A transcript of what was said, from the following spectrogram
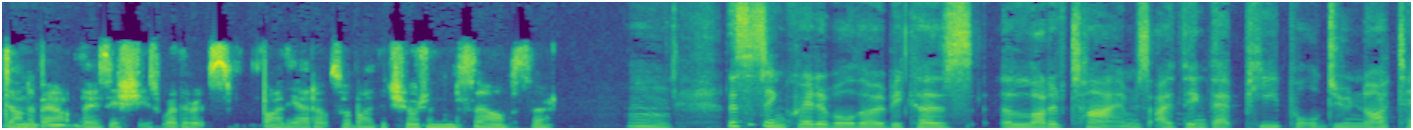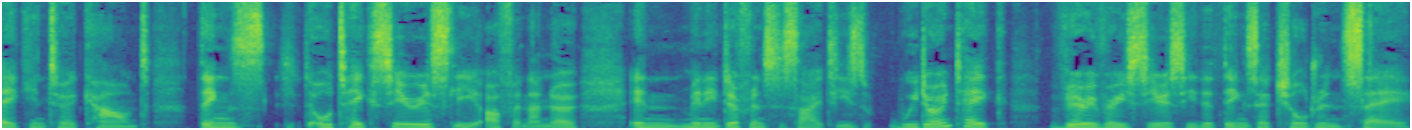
done about those issues, whether it's by the adults or by the children themselves. So. Hmm. This is incredible, though, because a lot of times I think that people do not take into account things or take seriously often. I know in many different societies, we don't take very, very seriously the things that children say.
